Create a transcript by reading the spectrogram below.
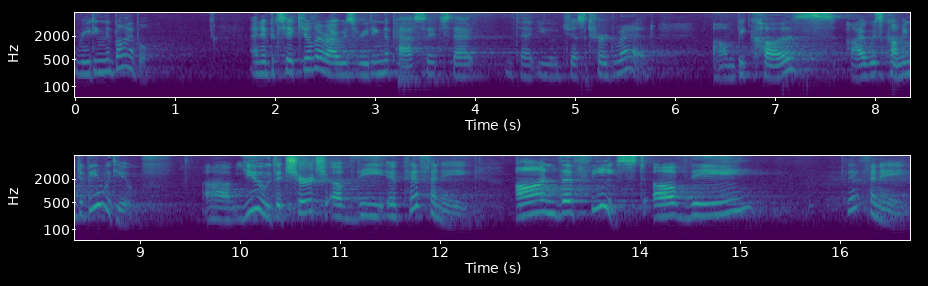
reading the Bible. And in particular, I was reading the passage that, that you just heard read um, because I was coming to be with you. Um, you, the Church of the Epiphany, on the feast of the Epiphany.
